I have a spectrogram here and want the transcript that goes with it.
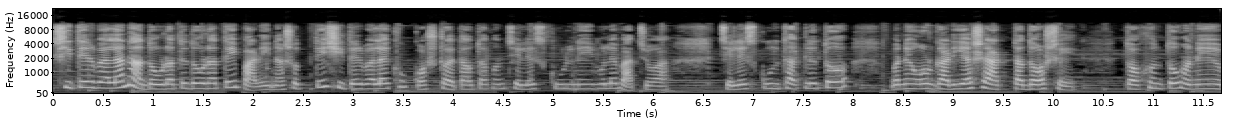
শীতের বেলা না, দৌড়াতে দৌড়াতেই পারি না। সত্যিই শীতের বেলায় খুব কষ্ট হয়, তাও তো এখন ছেলে স্কুল নেই বলে বাঁচোয়া। ছেলে স্কুল থাকলে তো মানে ওর গাড়ি আসে আটটা দশে। তখন তো মানে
